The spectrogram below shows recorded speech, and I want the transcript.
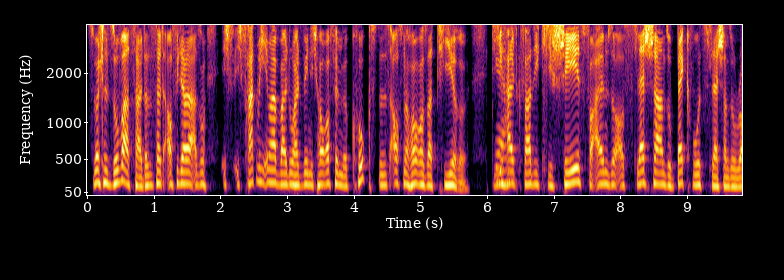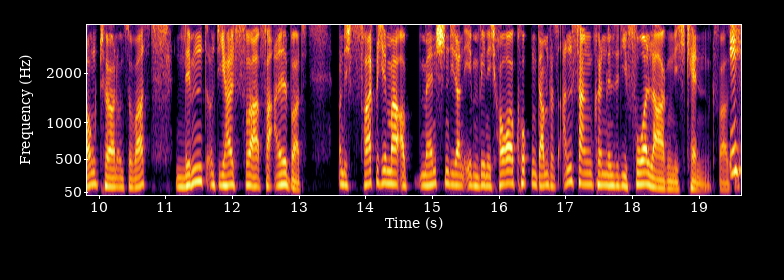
zum Beispiel sowas halt. Das ist halt auch wieder, also ich, ich frage mich immer, weil du halt wenig Horrorfilme guckst, das ist auch so eine Horrorsatire, die ja. halt quasi Klischees, vor allem so aus Slashern, so Backwoods-Slashern, so Wrong Turn und sowas, nimmt und die halt ver, veralbert. Und ich frage mich immer, ob Menschen, die dann eben wenig Horror gucken, damit was anfangen können, wenn sie die Vorlagen nicht kennen, quasi. Ich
